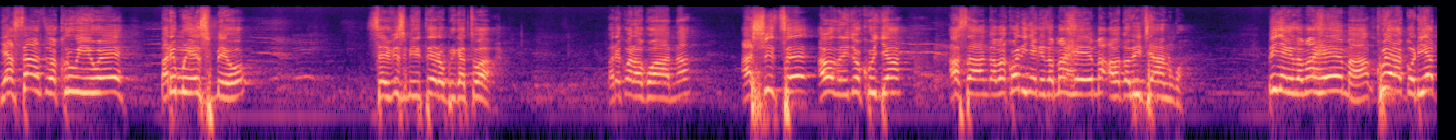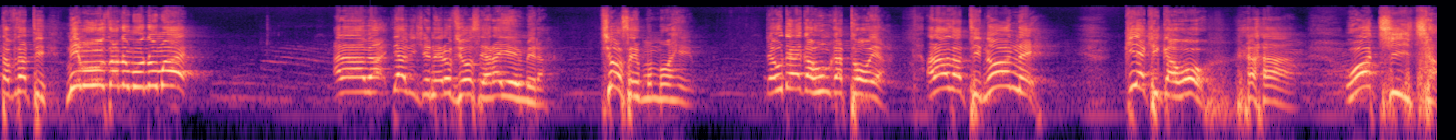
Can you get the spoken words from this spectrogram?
yasanze bakuru wiwe bari muri esumeo serivisi militaire obligatoire. Bariko baragwana ashitse abazana ibyo kurya asanga bakora inyegeza amahema abagabo b'ivyanwa binyegeza amahema kubera goliyati avuze ati nimuzane umuntu umwe. Araraba bya bijenero vyose yarayemera. Vyose mu mahema dawudi ari agahungu gatoya arabaza ati none kiye kigabo wocica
